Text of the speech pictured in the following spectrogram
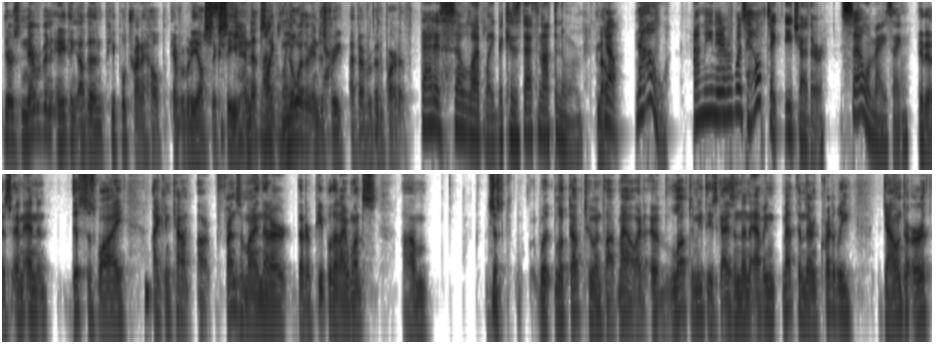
there's never been anything other than people trying to help everybody else succeed, and that's like no other industry I've ever been a part of. That is so lovely because that's not the norm. No, No. No, I mean everyone's helped e- each other. So amazing. it is, and and this is why I can count uh, friends of mine that are that are people that I once um, just w- looked up to and thought, "Wow, I'd, I'd love to meet these guys." And then having met them, they're incredibly down to earth.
